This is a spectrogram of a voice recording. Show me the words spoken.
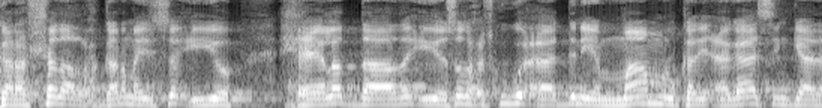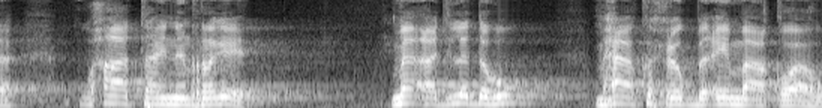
garashadaad wax garanaysa iyo xeeladaada iyo sad wax iskugu aadanaya maamulkaada agaasinkaada waxaad tahay nin rageed maa ajladahu maxaa ka xoog badan? Ay maa aqwaahu.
